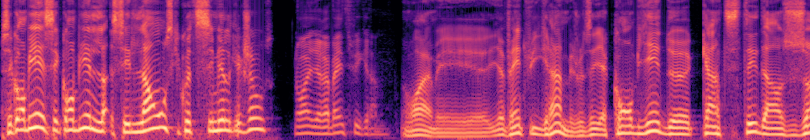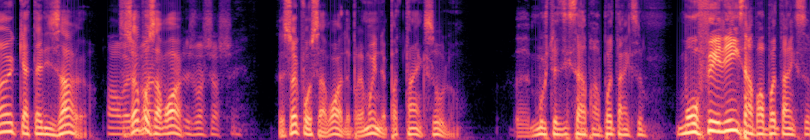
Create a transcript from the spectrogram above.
C'est combien? C'est combien? C'est l'once qui coûte 6000 quelque chose? Ouais, il y aurait 28 grammes. Ouais, mais euh, il y a 28 grammes. Mais je veux dire, il y a combien de quantité dans un catalyseur? C'est ça qu'il faut savoir. Je vais chercher. C'est ça qu'il faut savoir. D'après moi, il n'y a pas tant que ça. Là. Euh, moi, je te dis que ça ne prend pas tant que ça. Mon feeling, ça ne prend pas tant que ça.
